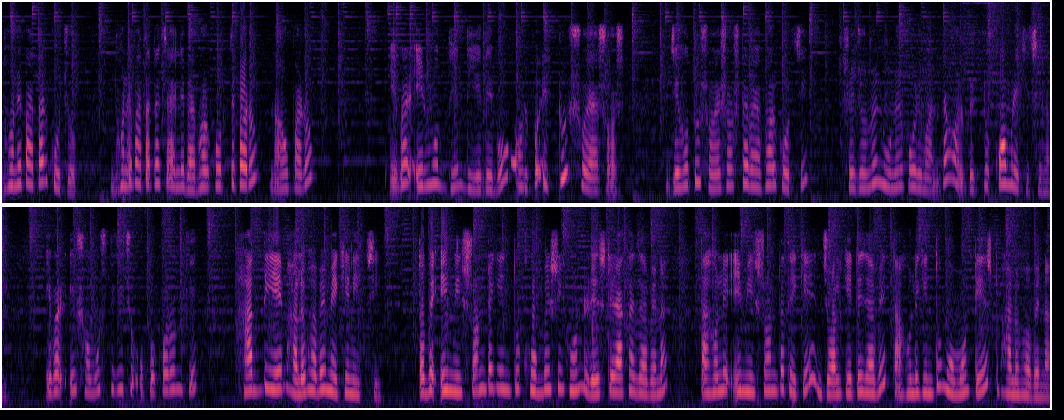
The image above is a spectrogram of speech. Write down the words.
ধনে পাতার কুচো। ধনে পাতাটা চাইলে ব্যবহার করতে পারো, নাও পারো। এবার এর মধ্যে দিয়ে দেব অল্প একটু সয়া সস। যেহেতু সয়া সসটা ব্যবহার করছি, সেজন্য নুনের পরিমাণটা অল্প একটু কম রেখেছিলাম। এবার এই সমস্ত কিছু উপকরণকে হাত দিয়ে ভালোভাবে মেখে নিচ্ছি। তবে এই মিশ্রণটা কিন্তু খুব বেশিক্ষণ রেস্টে রাখা যাবে না। তাহলে এই মিশ্রণটা থেকে জল কেটে যাবে, তাহলে কিন্তু মোমোর টেস্ট ভালো হবে না।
